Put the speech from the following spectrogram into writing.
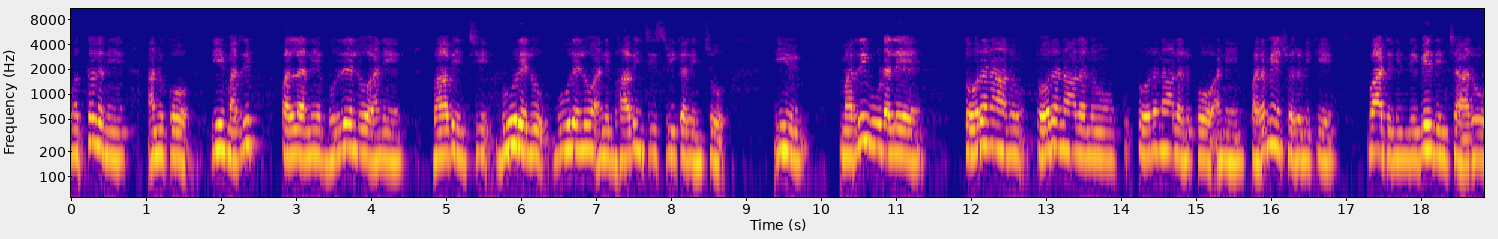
వక్కలని అనుకో. ఈ మర్రి పళ్ళని బుర్రెలు అని భావించి బూరెలు బూరెలు అని భావించి స్వీకరించు. ఈ మర్రి ఊడలే తోరణాలు తోరణాలను తోరణాలనుకో అని పరమేశ్వరునికి వాటిని నివేదించారు.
